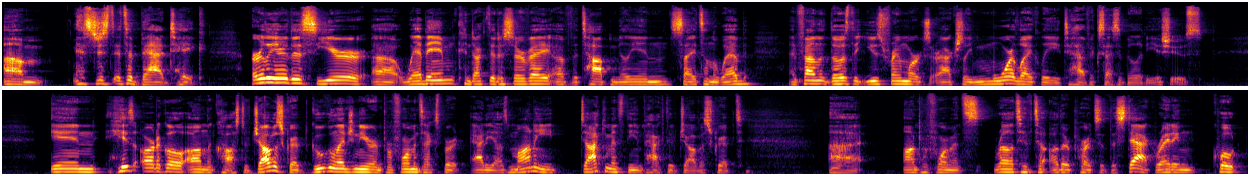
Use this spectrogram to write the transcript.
um, it's just, it's a bad take. Earlier this year, uh, WebAIM conducted a survey of the top million sites on the web and found that those that use frameworks are actually more likely to have accessibility issues. In his article on the cost of JavaScript, Google engineer and performance expert Addy Osmani documents the impact of JavaScript uh, on performance relative to other parts of the stack, writing, quote,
